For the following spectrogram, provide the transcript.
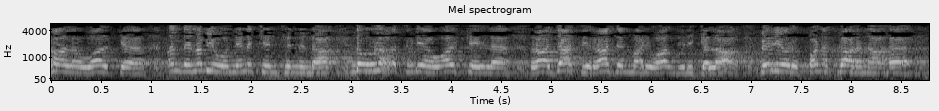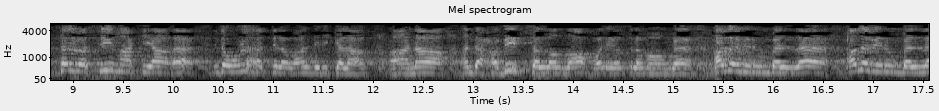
கால வாழ்க்கை அந்த நபி ஒன்னு நினைச்சேன் சொன்னா இந்த உலகத்துடைய வாழ்க்கையில ராஜாத்தி ராஜன் மாதிரி வாழ்ந்திருக்கலாம். பெரிய ஒரு பணக்காரனாக செல்வ சீமாட்டியாக இந்த உலகத்துல வாழ்ந்திருக்கலாம். ஆனா அந்த ஹபீப் சல்லாஹ் வலையத்துல அவங்க அதை விரும்பல அதை விரும்பல.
